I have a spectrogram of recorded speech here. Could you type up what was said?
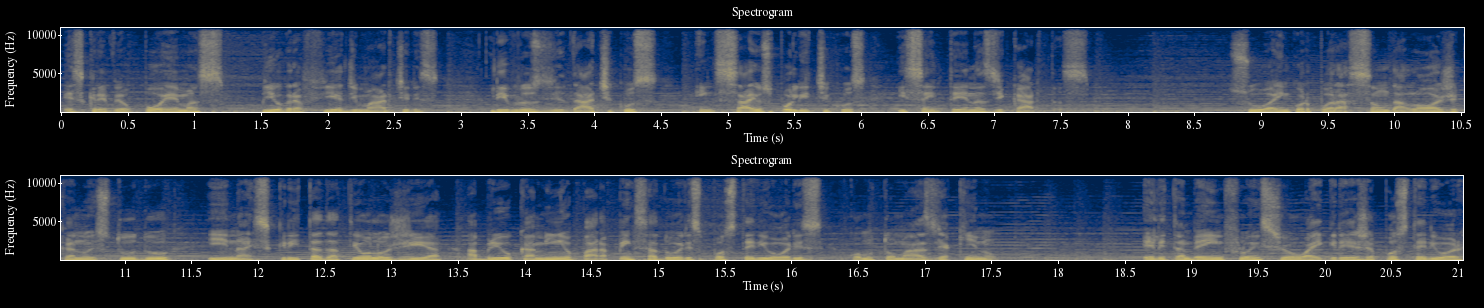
escreveu poemas, biografia de mártires, livros didáticos, ensaios políticos e centenas de cartas. Sua incorporação da lógica no estudo e na escrita da teologia abriu o caminho para pensadores posteriores como Tomás de Aquino. Ele também influenciou a igreja posterior,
